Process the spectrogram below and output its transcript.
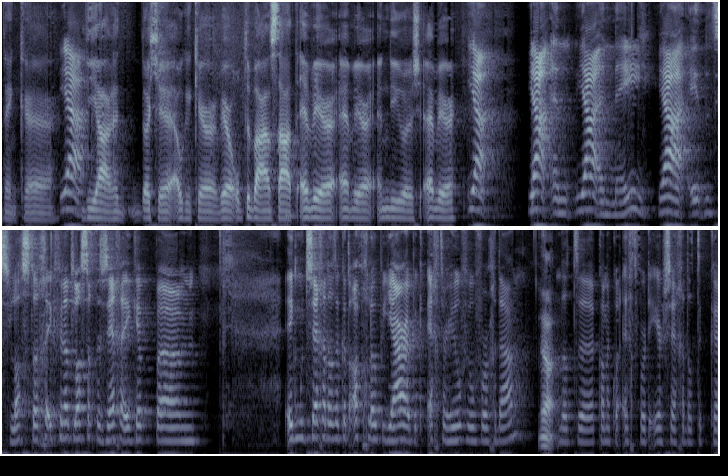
denk eh, Ja, die jaren dat je elke keer weer op de baan staat en weer en weer en die rush en weer. ja, ja, en, ja en nee. Ja, het is lastig. Ik vind het lastig te zeggen. Ik heb... ehm, ik moet zeggen dat ik het afgelopen jaar heb ik echt er heel veel voor gedaan. Ja, Dat eh, kan ik wel echt voor het eerst zeggen dat ik,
